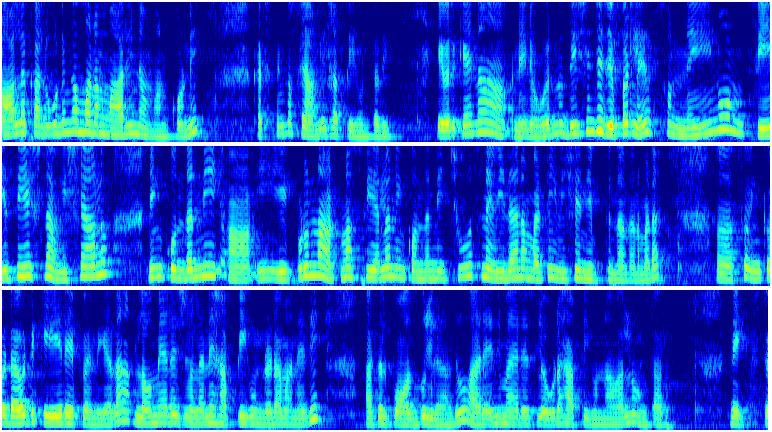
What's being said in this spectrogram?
వాళ్ళకు అనుగుణంగా మనం మారినాం అనుకోండి ఖచ్చితంగా ఫ్యామిలీ హ్యాపీగా ఉంటుంది. ఎవరికైనా నేను ఎవరిని ఉద్దేశించి చెప్పట్లేదు సో నేను ఫేస్ చేసిన విషయాలు నేను కొందరిని ఈ ఇప్పుడున్న అట్మాస్ఫియర్లో నేను కొందరిని చూసిన విధానం బట్టి ఈ విషయం చెప్తున్నాను అనమాట సో ఇంకో డౌట్ క్లియర్ అయిపోయింది కదా లవ్ మ్యారేజ్ వల్లనే హ్యాపీగా ఉండడం అనేది అసలు పాసిబుల్ కాదు. అరేంజ్ మ్యారేజ్లో కూడా హ్యాపీగా ఉన్న వాళ్ళు ఉంటారు. నెక్స్ట్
